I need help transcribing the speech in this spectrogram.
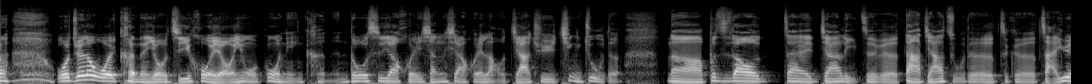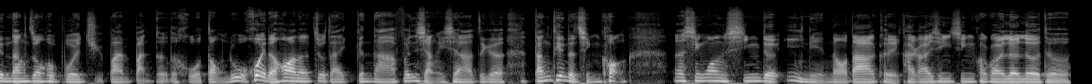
我觉得我可能有机会哦，因为我过年可能都是要回乡下、回老家去庆祝的。那不知道在家里这个大家族的这个宅院当中，会不会举办板德的活动？如果会的话呢，就再跟大家分享一下这个当天的情况。那希望新的一年哦，大家可以开开心心、快快乐乐的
